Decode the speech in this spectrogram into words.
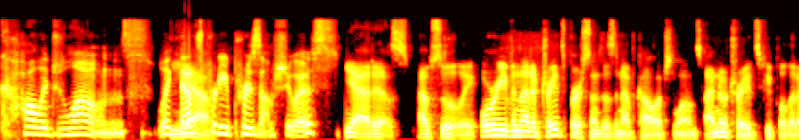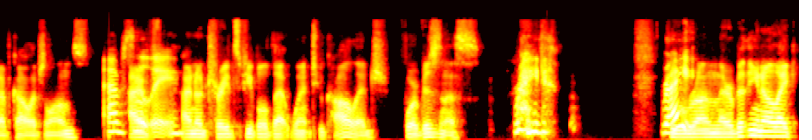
college loans? Like, that's Yeah. pretty presumptuous. Yeah, it is. Absolutely. Or even that a tradesperson doesn't have college loans. I know tradespeople that have college loans. I've- Absolutely. I know tradespeople that went to college for business. right. Right. Run their, but you know, like,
